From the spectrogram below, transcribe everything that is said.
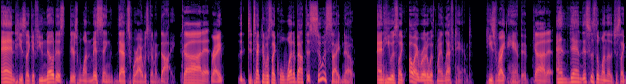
And he's like, if you notice, there's one missing. That's where I was going to die, Got it. right? The detective was like, well, what about this suicide note? And he was like, oh, I wrote it with my left hand. He's right handed. Got it. And then this was the one that just like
